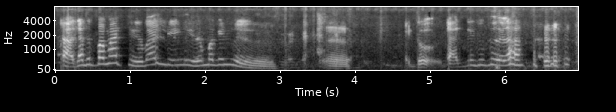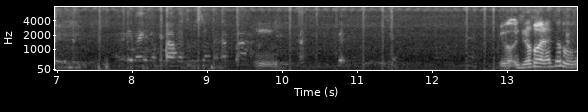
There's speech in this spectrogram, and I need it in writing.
Tak, dah depan mata balik ni. Memang kena. Uh, itu tak ada jugalah. hmm. You know lah tu.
